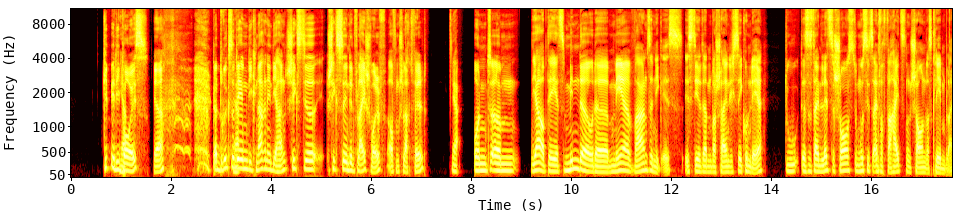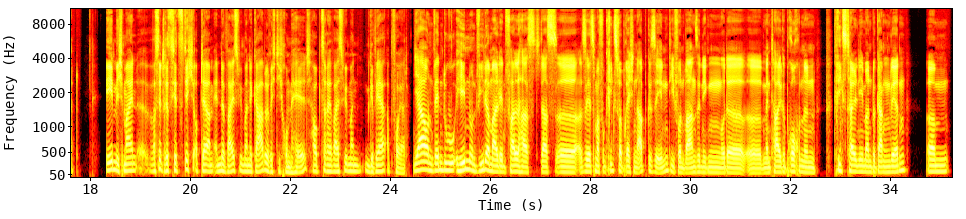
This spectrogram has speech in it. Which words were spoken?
Gib mir die ja. Boys, ja. Dann drückst du ja. denen die Knarren in die Hand, schickst du, schickst du in den Fleischwolf auf dem Schlachtfeld. Und ähm, ja, ob der jetzt minder oder mehr wahnsinnig ist, ist dir dann wahrscheinlich sekundär. Du, das ist deine letzte Chance, du musst jetzt einfach verheizen und schauen, was kleben bleibt. Eben, ich meine, äh, was interessiert es dich, ob der am Ende weiß, wie man eine Gabel richtig rumhält? Hauptsache er weiß, wie man ein Gewehr abfeuert. Ja, und wenn du hin und wieder mal den Fall hast, dass, äh, also jetzt mal von Kriegsverbrechen abgesehen, die von wahnsinnigen oder äh, mental gebrochenen Kriegsteilnehmern begangen werden, ähm,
